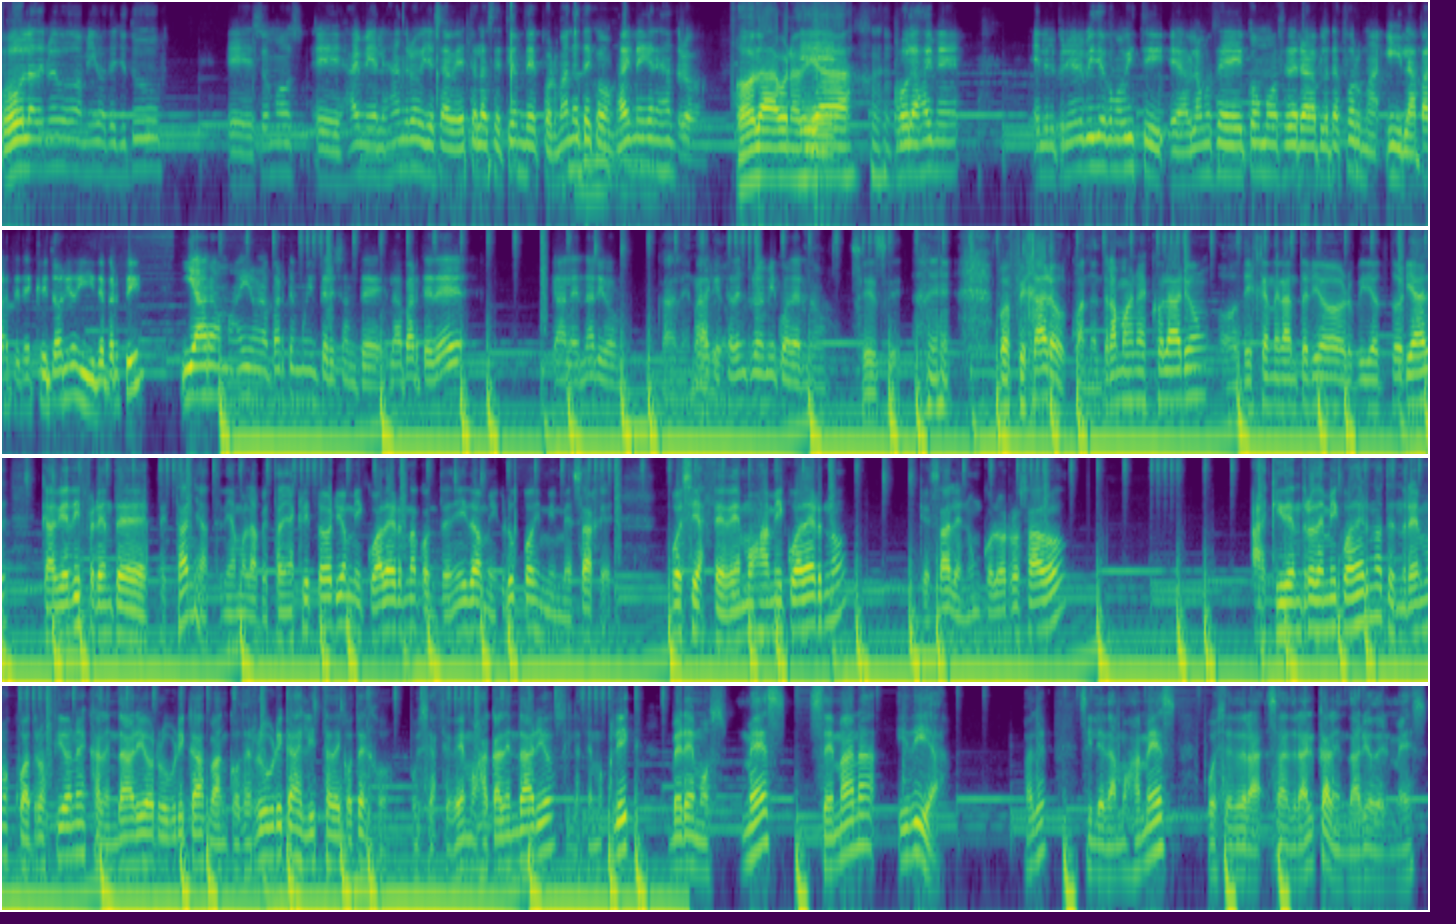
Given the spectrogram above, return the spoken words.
Hola de nuevo amigos de YouTube. Eh, somos eh, Jaime y Alejandro y ya sabes, esta es la sección de Formándote con Jaime y Alejandro. Hola, buenos Eh, días. Hola Jaime. En el primer vídeo, como viste, hablamos de cómo acceder a la plataforma y la parte de escritorio y de perfil. Y ahora vamos a ir a una parte muy interesante, la parte de calendario, vale, que Calendario. está dentro de mi cuaderno. Sí, sí. Pues fijaros, cuando entramos en Escolarium, os dije en el anterior video tutorial que había diferentes pestañas. Teníamos la pestaña escritorio, mi cuaderno, contenido, mis grupos y mis mensajes. Pues si accedemos a mi cuaderno, que sale en un color rosado, aquí dentro de mi cuaderno tendremos cuatro opciones, calendario, rúbricas, bancos de rúbricas y lista de cotejo. Pues si accedemos a calendario, si le hacemos clic, veremos mes, semana y día. ¿Vale? Si le damos a mes, pues saldrá, saldrá el calendario del mes.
